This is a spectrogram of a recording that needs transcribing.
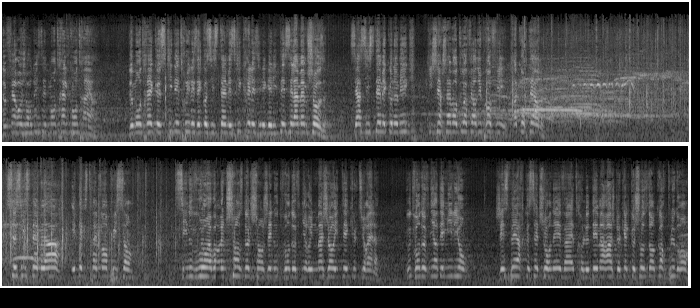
de faire aujourd'hui, c'est de montrer le contraire. De montrer que ce qui détruit les écosystèmes et ce qui crée les inégalités, c'est la même chose. C'est un système économique qui cherche avant tout à faire du profit à court terme. Ce système-là est extrêmement puissant. Si nous voulons avoir une chance de le changer, nous devons devenir une majorité culturelle. Nous devons devenir des millions. J'espère que cette journée va être le démarrage de quelque chose d'encore plus grand.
